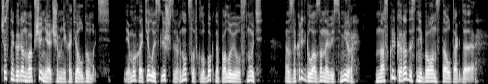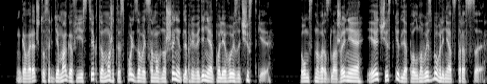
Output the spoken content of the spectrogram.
Честно говоря, он вообще ни о чем не хотел думать. Ему хотелось лишь свернуться в клубок на полу и уснуть, закрыть глаза на весь мир. Насколько радостнее бы он стал тогда. Говорят, что среди магов есть те, кто может использовать самовнушение для проведения полевой зачистки умственного разложения и очистки для полного избавления от стресса.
